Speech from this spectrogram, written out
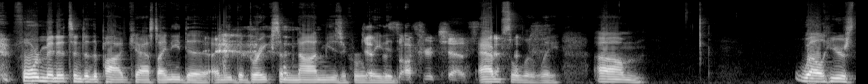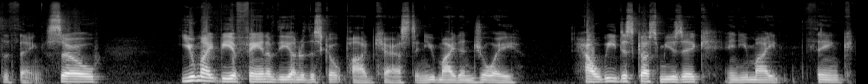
Four minutes into the podcast, I need to I need to break some non music related off your chest. Absolutely. Um, well, here's the thing. So, you might be a fan of the Under the Scope podcast and you might enjoy how we discuss music and you might think,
